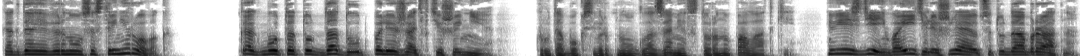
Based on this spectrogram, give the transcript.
Когда я вернулся с тренировок? Как будто тут дадут полежать в тишине, Крутобок сверкнул глазами в сторону палатки. «Весь день воители шляются туда-обратно.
